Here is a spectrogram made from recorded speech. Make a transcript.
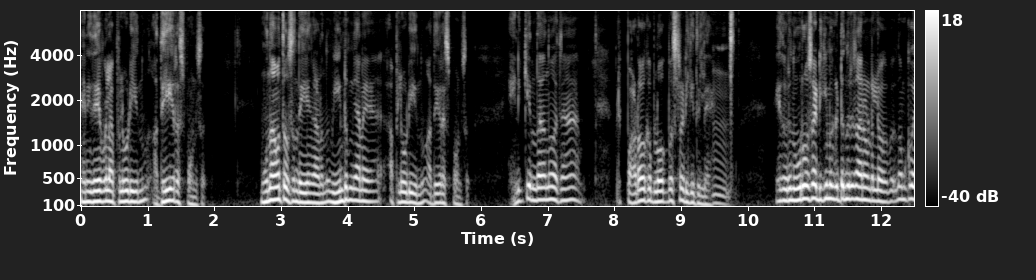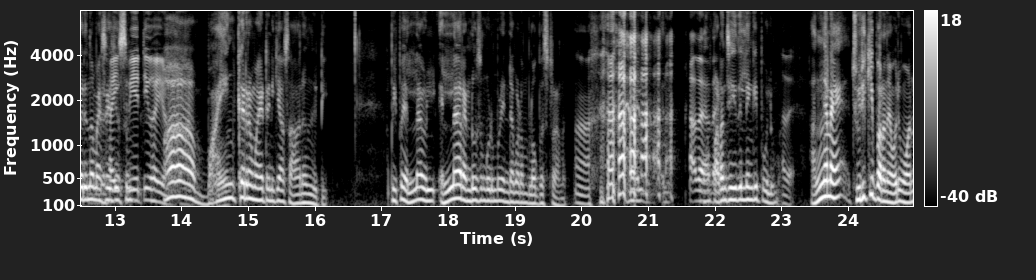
ഞാൻ ഇതേപോലെ അപ്ലോഡ് ചെയ്യുന്നു അതേ റെസ്പോൺസ് മൂന്നാമത്തെ ദിവസം തെയ്യം കാണുന്നു വീണ്ടും ഞാൻ അപ്ലോഡ് ചെയ്യുന്നു അതേ റെസ്പോൺസ് എനിക്ക് എന്താണെന്ന് വെച്ചാൽ ഒരു പടമൊക്കെ ബ്ലോക്ക് ബസ്റ്റർ അടിക്കത്തില്ലേ ഏതൊരു നൂറ് ദിവസം അടിക്കുമ്പോൾ കിട്ടുന്നൊരു സാധനം ഉണ്ടല്ലോ നമുക്ക് വരുന്ന മെസ്സേജസ് ആ ഭയങ്കരമായിട്ട് എനിക്ക് ആ സാധനം കിട്ടി. അപ്പോൾ ഇപ്പോൾ എല്ലാ എല്ലാ രണ്ട് ദിവസം കൂടുമ്പോഴും എന്റെ പടം ബ്ലോക്ക് ബസ്റ്ററാണ് പടം ചെയ്തില്ലെങ്കിൽ പോലും. അങ്ങനെ ചുരുക്കി പറഞ്ഞ ഒരു വൺ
